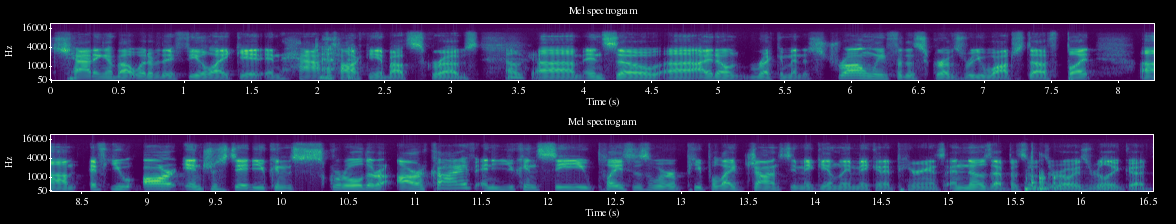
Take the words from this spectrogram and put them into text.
chatting about whatever they feel like it and half talking about Scrubs. Okay. Um, and so uh, I don't recommend it strongly for the Scrubs rewatch stuff. But um, if you are interested, you can scroll their archive and you can see places where people like John C. McGinley make an appearance, and those episodes are always really good.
